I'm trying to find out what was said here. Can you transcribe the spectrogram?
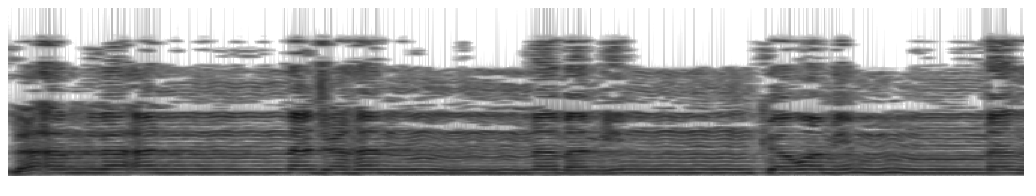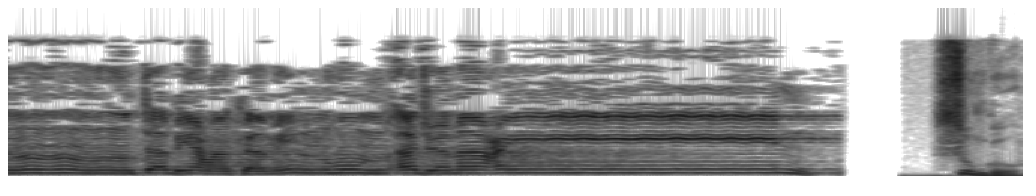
لأملأن جهنم منك وممن تبعك منهم أجمعين Sungguh,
